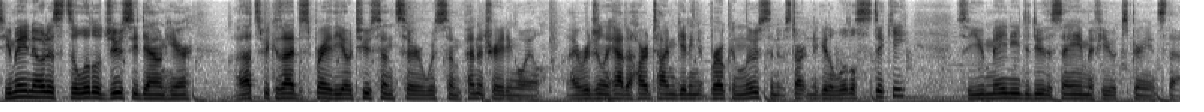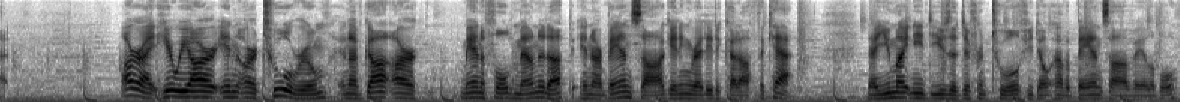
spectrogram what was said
So you may notice it's a little juicy down here. Uh, that's because I had to spray the O2 sensor with some penetrating oil. I originally had a hard time getting it broken loose and it was starting to get a little sticky. So you may need to do the same if you experience that. All right, here we are in our tool room and I've got our manifold mounted up in our bandsaw getting ready to cut off the cat. Now you might need to use a different tool if you don't have a bandsaw available.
